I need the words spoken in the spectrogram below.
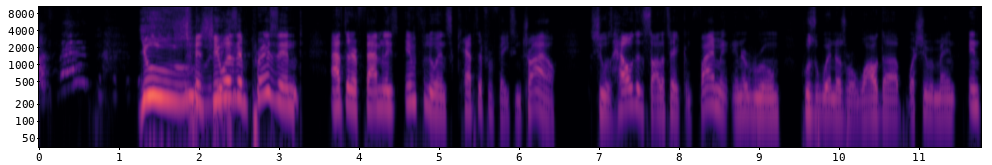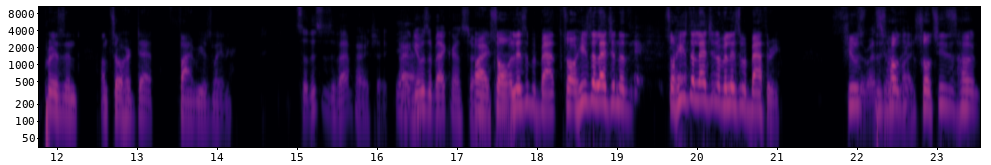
lost, man. You. She was imprisoned after her family's influence kept her from facing trial. She was held in solitary confinement in a room whose windows were walled up, where she remained imprisoned until her death five years later. So this is a vampire chick. All Yeah. right, give us a background story. All right, so Elizabeth Bath. So here's the legend of. So here's the legend of Elizabeth Bathory. She was this Hung- so she's this, Hun-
